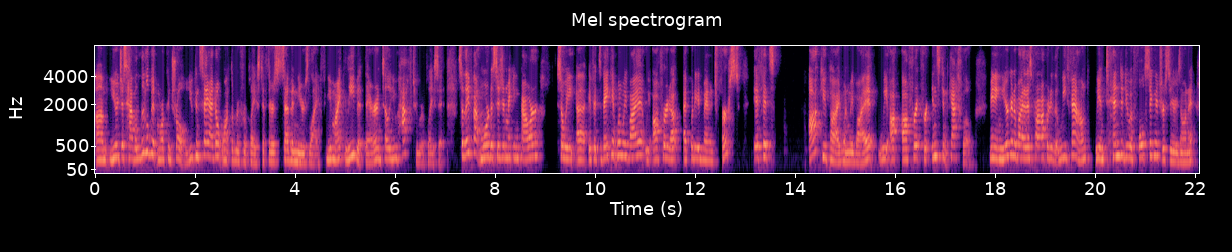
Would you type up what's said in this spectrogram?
Um, you just have a little bit more control. You can say, I don't want the roof replaced if there's seven years life. You might leave it there until you have to replace it. So they've got more decision-making power. So we, uh, if it's vacant when we buy it, we offer it up equity advantage first. If it's occupied when we buy it, we offer it for instant cash flow, meaning you're going to buy this property that we found. We intend to do a full signature series on it.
